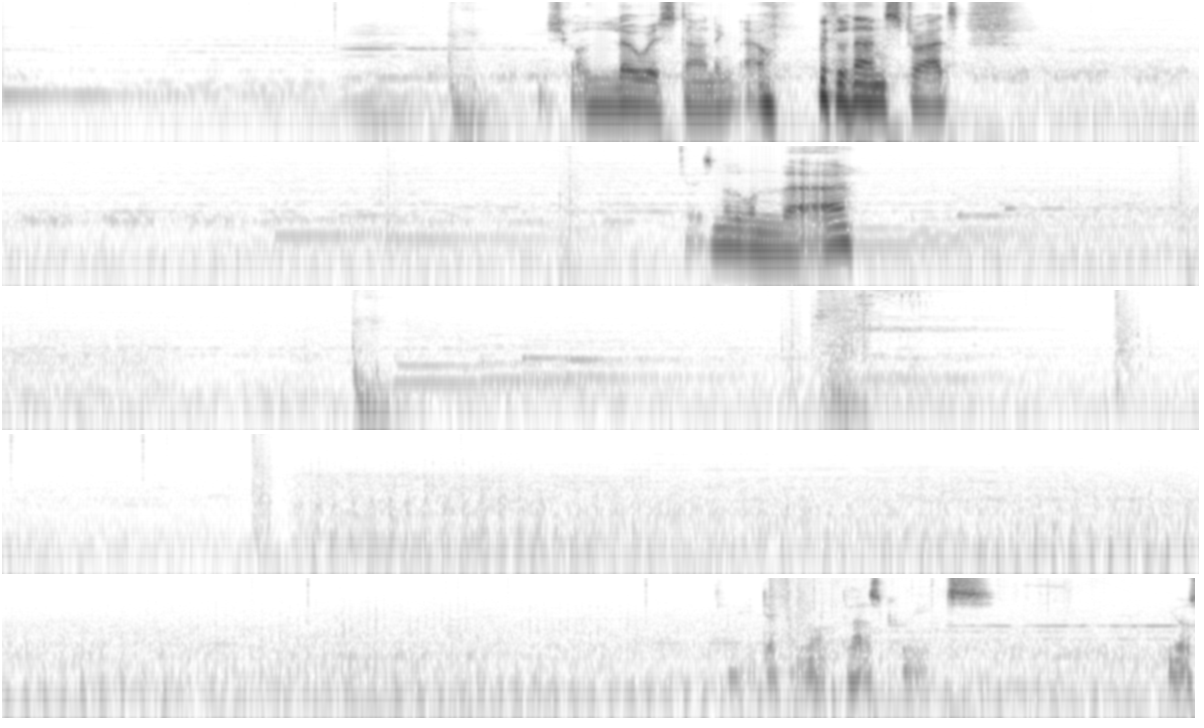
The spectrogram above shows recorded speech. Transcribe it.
She's got lower standing now with Landsraad. There's another one there.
